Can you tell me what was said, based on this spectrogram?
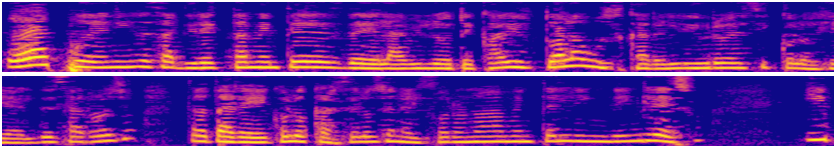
o pueden ingresar directamente desde la biblioteca virtual a buscar el libro de Psicología del Desarrollo. Trataré de colocárselos en el foro nuevamente el link de ingreso y,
